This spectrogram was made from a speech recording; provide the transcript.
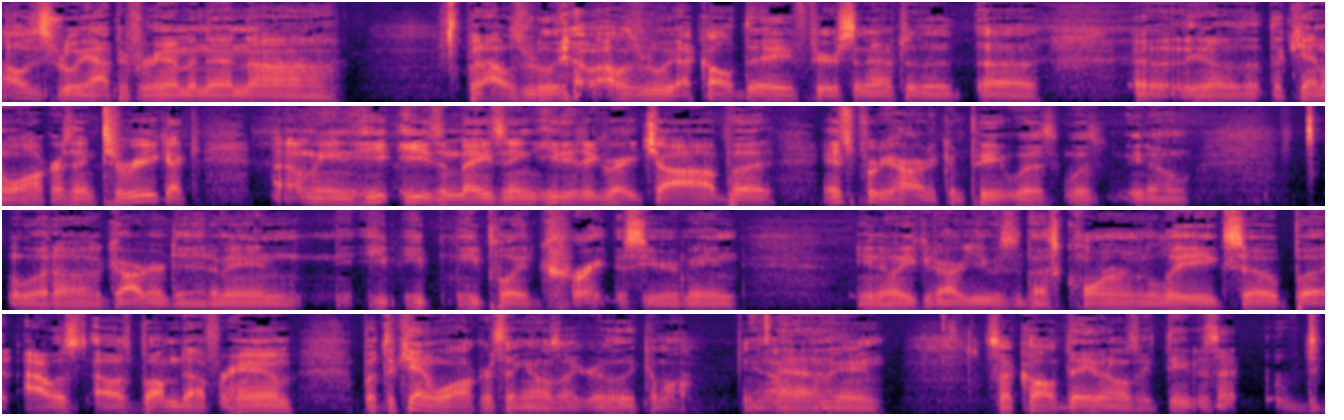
I was just really happy for him. And then, uh, but I was really I was really I called Dave Pearson after the uh, uh, you know the, the Ken Walker thing. Tariq, I, I mean he, he's amazing. He did a great job, but it's pretty hard to compete with with you know what uh, Gardner did. I mean, he, he he played great this year. I mean, you know, you could argue he was the best corner in the league. So, but I was I was bummed out for him. But the Ken Walker thing, I was like, really, come on, you know. Yeah. I mean, so I called Dave and I was like, Dave, is that? Did,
